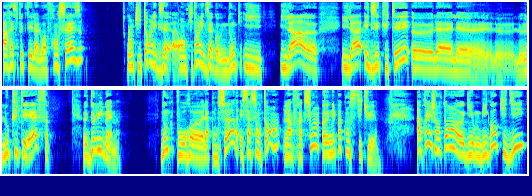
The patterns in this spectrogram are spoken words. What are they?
a respecté la loi française en quittant l'Hexagone. Donc, il, a, euh, il a exécuté l'OQTF de lui-même. Donc, pour la consoeur, et ça s'entend, hein, l'infraction n'est pas constituée. Après, j'entends Guillaume Bigot qui dit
